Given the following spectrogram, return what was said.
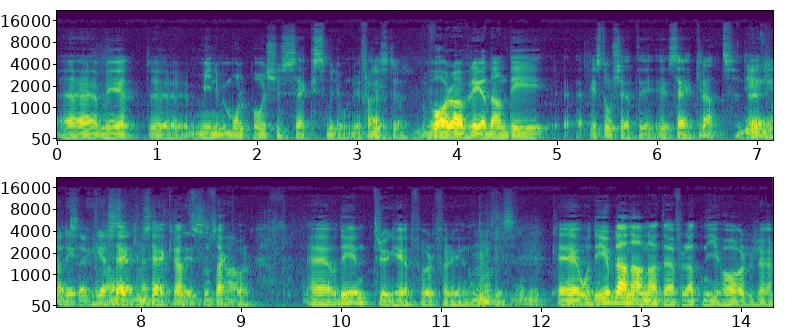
eh, med ett eh, minimimål på 26 miljoner ungefär. Just det. Varav redan det i stort sett är, säkrat. Det är helt säkrat Det är- som sagt ja. var. Eh, och det är en trygghet för, för er Mm. naturligtvis. mycket. Eh, och det är ju bland annat därför att ni har, eh,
